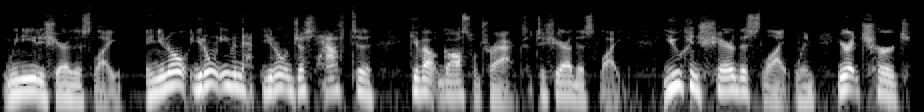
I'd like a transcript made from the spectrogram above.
We need to share this light. And you know, you don't even you don't just have to give out gospel tracts to share this light. You can share this light when you're at church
